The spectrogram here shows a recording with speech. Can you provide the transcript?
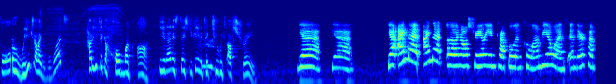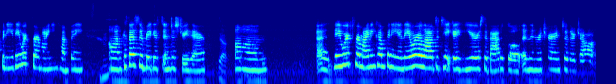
four weeks. I'm like, what? How do you take a whole month off? In the United States, you can even take two weeks off straight. Yeah, yeah. Yeah, I met I met uh, an Australian couple in Colombia once, and their company, they work for a mining company, Mhm. um, because that's their biggest industry there. Yeah. Um, uh, they worked for a mining company, and they were allowed to take a year sabbatical and then return to their jobs.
